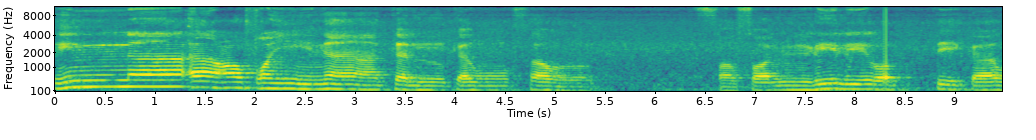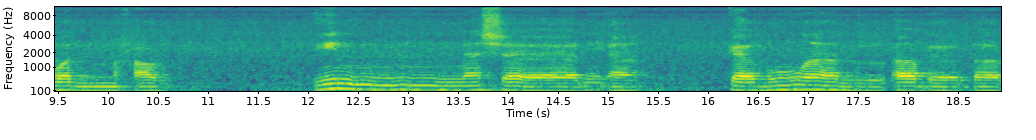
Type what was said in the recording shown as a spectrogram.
إنا أعطيناك الكوثر فصل لربك وانحر. إن شانئك هو الأبتر.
